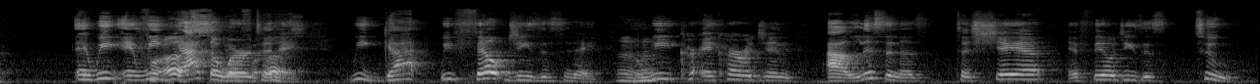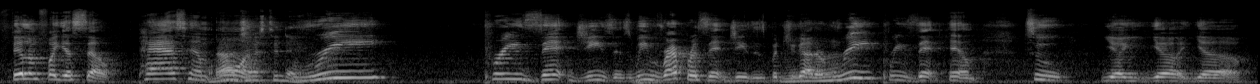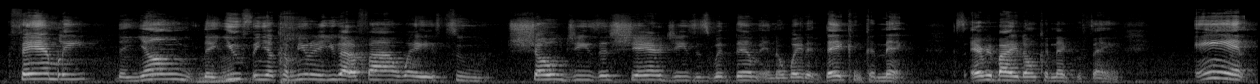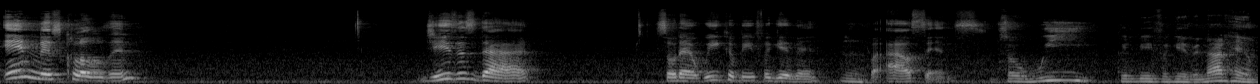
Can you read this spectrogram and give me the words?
and we and we For us. got the word for today. us. We got we felt Jesus today. Mm-hmm. We cur- encouraging our listeners to share and feel Jesus too. Feel him for yourself. Pass him Not on. just today. Represent Jesus. We represent Jesus, but you got to Mm-hmm. represent him to your your your family, the young, the Mm-hmm. youth in your community. You got to find ways to show Jesus, share Jesus with them in a way that they can connect. Because everybody don't connect the same. And in this closing, Jesus died so that we could be forgiven Mm. for our sins. so we could be forgiven, not him.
